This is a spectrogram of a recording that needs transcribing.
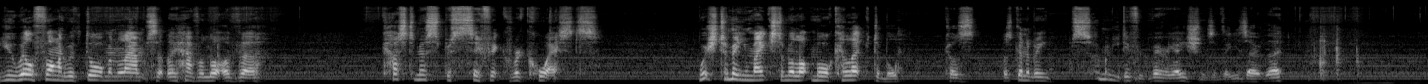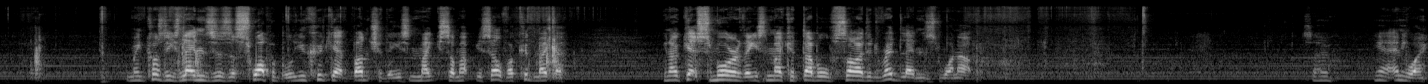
you will find with Dorman lamps that they have a lot of uh, customer specific requests, which to me makes them a lot more collectible because there's going to be so many different variations of these out there. I mean, because these lenses are swappable, you could get a bunch of these and make some up yourself. I could make a, you know, get some more of these and make a double-sided red lensed one up. So, yeah, anyway,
